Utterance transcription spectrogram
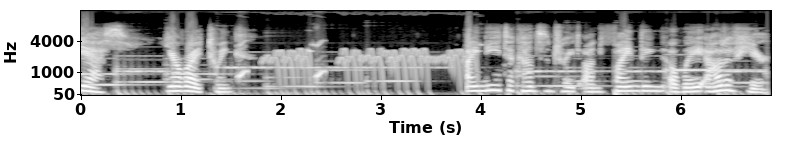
Yes, you're right, Twink. I need to concentrate on finding a way out of here.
